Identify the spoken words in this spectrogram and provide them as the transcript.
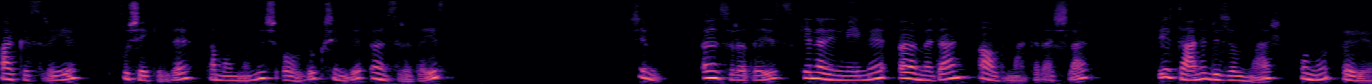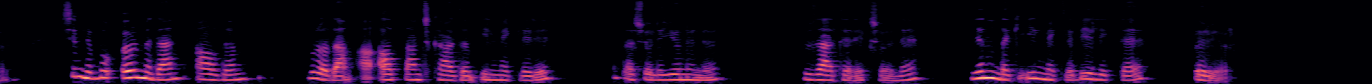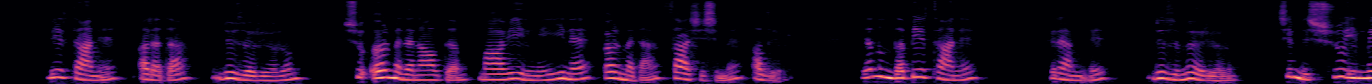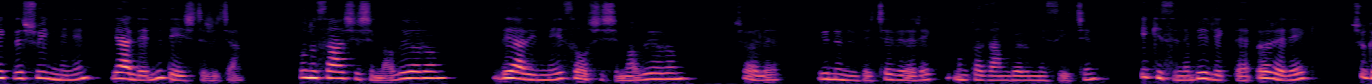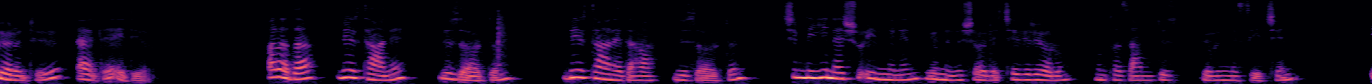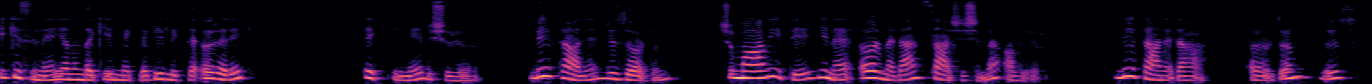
Arka sırayı bu şekilde tamamlamış olduk. Şimdi ön sıradayız. Şimdi ön sıradayız. Kenar ilmeğimi örmeden aldım arkadaşlar. Bir tane düzüm var. Onu örüyorum. Şimdi bu örmeden aldığım buradan alttan çıkardığım ilmekleri hatta şöyle yönünü düzelterek şöyle yanındaki ilmekle birlikte örüyorum. Bir tane arada düz örüyorum. Şu örmeden aldığım mavi ilmeği yine örmeden sağ şişimi alıyorum. Yanında bir tane kremli düzümü örüyorum. Şimdi şu ilmekle şu ilmeğin yerlerini değiştireceğim. Bunu sağ şişime alıyorum. Diğer ilmeği sol şişime alıyorum. Şöyle yönünü de çevirerek muntazam görünmesi için ikisini birlikte örerek şu görüntüyü elde ediyorum. Arada bir tane düz ördüm. Bir tane daha düz ördüm. Şimdi yine şu ilmeğin yönünü şöyle çeviriyorum. Muntazam düz görünmesi için. İkisini yanındaki ilmekle birlikte örerek tek ilmeğe düşürüyorum. Bir tane düz ördüm. Şu mavi ipi yine örmeden sağ şişime alıyorum. Bir tane daha ördüm düz.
